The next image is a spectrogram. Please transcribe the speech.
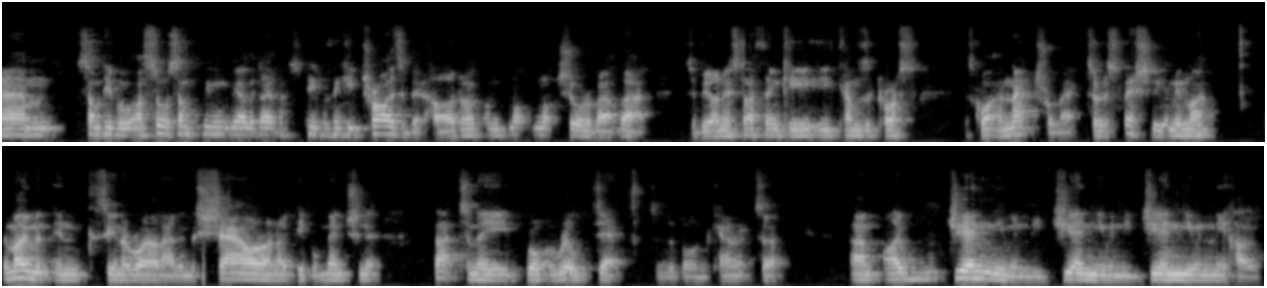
Um, some people, I saw something the other day, people think he tries a bit hard. I'm not, not sure about that, to be honest. I think he, he comes across as quite a natural actor, especially, I mean, like the moment in Casino Royale and in the shower, I know people mention it, that to me brought a real depth to the Bond character. Um, I genuinely, genuinely, genuinely hope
